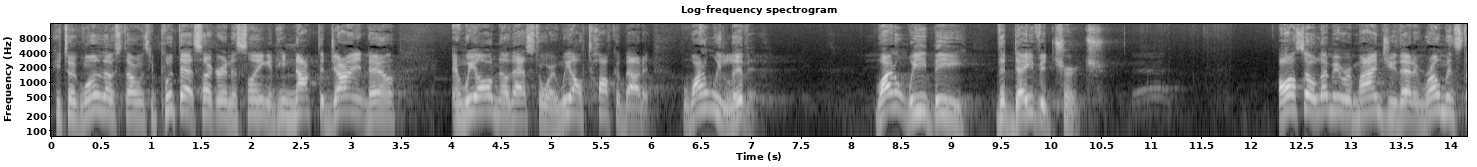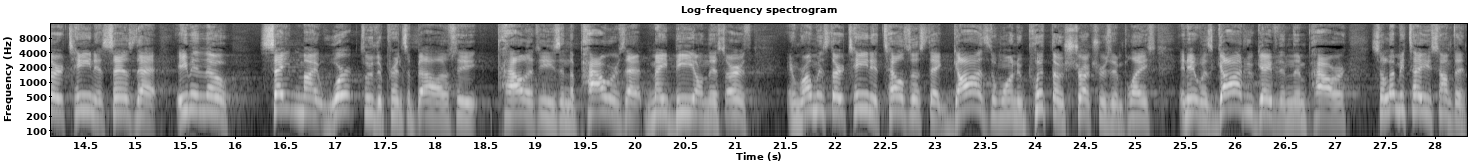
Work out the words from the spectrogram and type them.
He took one of those stones, he put that sucker in a sling, and he knocked the giant down. And we all know that story, and we all talk about it. But why don't we live it? Why don't we be the David church? Also, let me remind you that in Romans 13, it says that even though Satan might work through the principalities and the powers that may be on this earth, in Romans 13, it tells us that God's the one who put those structures in place, and it was God who gave them, them power. So let me tell you something.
